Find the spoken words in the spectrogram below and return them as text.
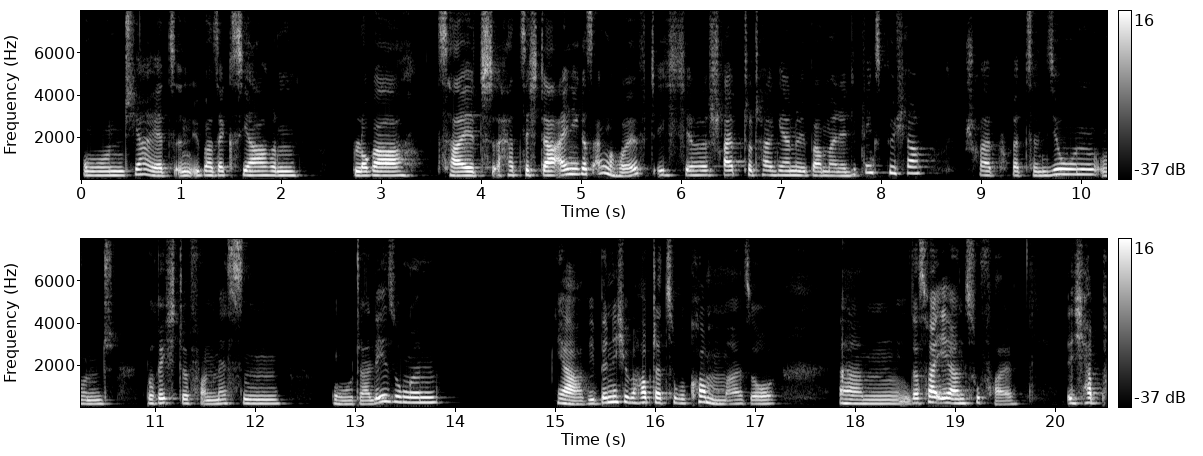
und ja, jetzt in über sechs Jahren Bloggerzeit hat sich da einiges angehäuft. Ich äh, schreibe total gerne über meine Lieblingsbücher, schreibe Rezensionen und Berichte von Messen oder Lesungen. Ja, wie bin ich überhaupt dazu gekommen? Also, ähm, das war eher ein Zufall. Ich habe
